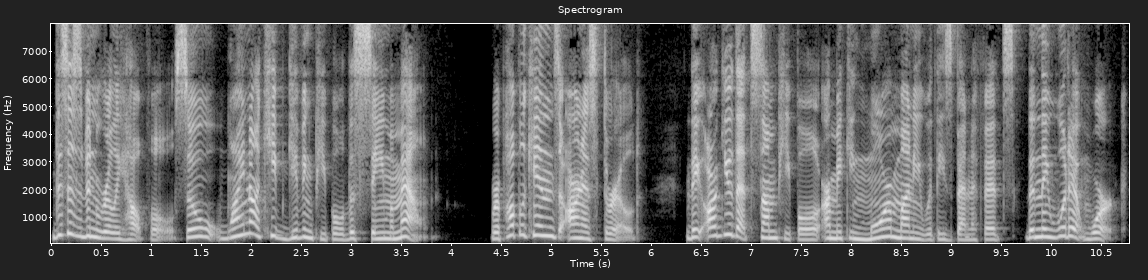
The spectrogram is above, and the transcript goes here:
this has been really helpful, so why not keep giving people the same amount? Republicans aren't as thrilled. They argue that some people are making more money with these benefits than they would at work,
